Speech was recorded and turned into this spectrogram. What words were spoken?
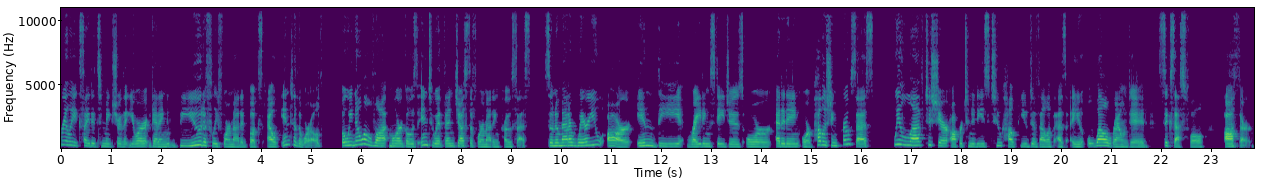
really excited to make sure that you're getting beautifully formatted books out into the world, but we know a lot more goes into it than just the formatting process. So, no matter where you are in the writing stages or editing or publishing process, we love to share opportunities to help you develop as a well rounded, successful author.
